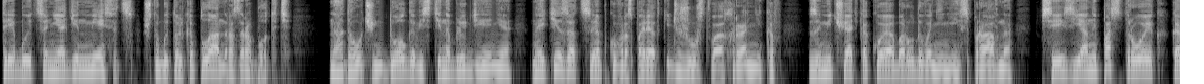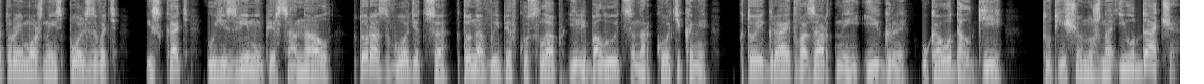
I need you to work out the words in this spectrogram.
требуется не один месяц, чтобы только план разработать. Надо очень долго вести наблюдение, найти зацепку в распорядке дежурства охранников, замечать, какое оборудование неисправно, все изъяны построек, которые можно использовать, искать уязвимый персонал, кто разводится, кто на выпивку слаб или балуется наркотиками, кто играет в азартные игры, у кого долги. Тут еще нужна и удача.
